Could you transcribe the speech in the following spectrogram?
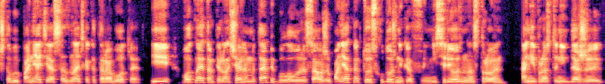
чтобы понять и осознать, как это работает. И вот на этом первоначальном этапе было уже сразу же понятно, кто из художников несерьезно настроен. Они просто не, даже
